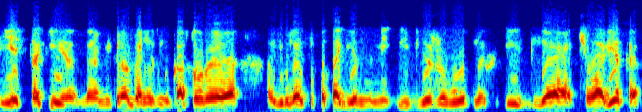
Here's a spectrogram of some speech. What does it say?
есть такие э, микроорганизмы, которые являются патогенными и для животных, и для человека.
